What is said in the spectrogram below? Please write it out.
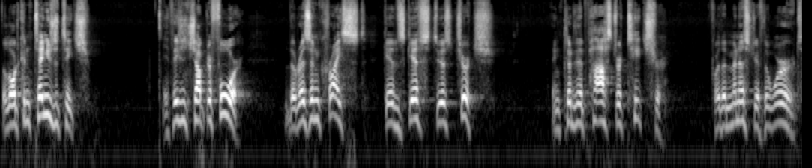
The Lord continues to teach. Ephesians chapter 4 the risen Christ gives gifts to his church, including the pastor teacher for the ministry of the word.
